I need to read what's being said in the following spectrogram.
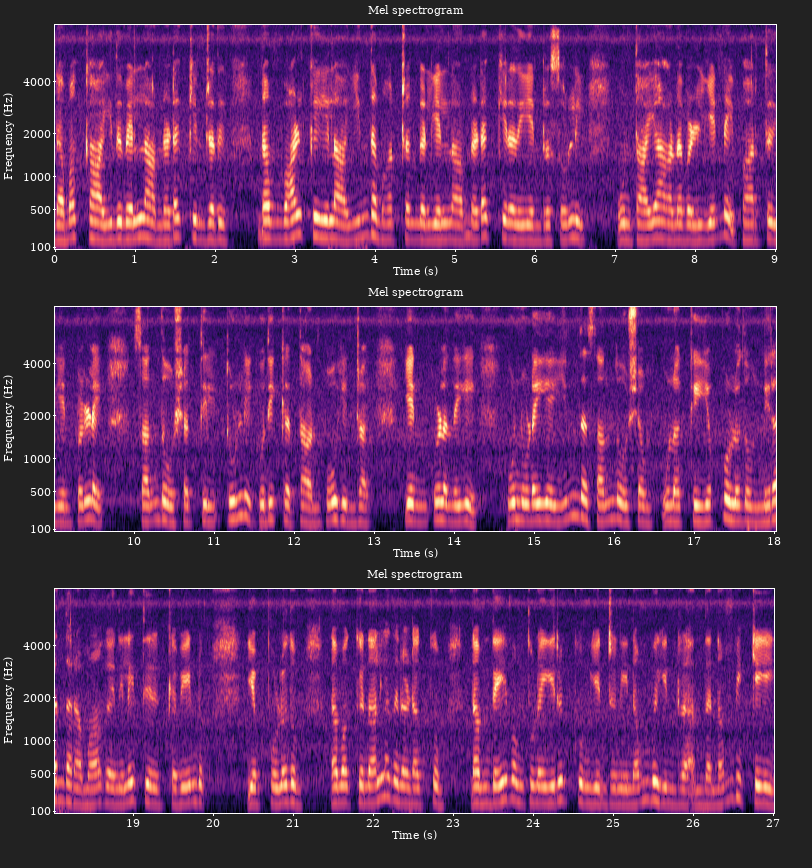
நமக்கா இதுவெல்லாம் நடக்கின்றது? நம் வாழ்க்கையிலா இந்த மாற்றங்கள் எல்லாம் நடக்கிறது என்று சொல்லி உன் தாயானவள் என்னை பார்த்து என் பிள்ளை சந்தோஷத்தில் துள்ளி குதிக்கத்தான் போகின்றாய். என் குழந்தையே உன்னுடைய இந்த சந்தோஷம் உனக்கு எப்பொழுதும் நிரந்தரமாக நிலைத்திருக்க வேண்டும். எப்பொழுதும் நமக்கு நல்லது நடக்கும் நம் தெய்வம் துணை இருக்கும் என்று நீ நம்புகின்ற அந்த நம்பிக்கையை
